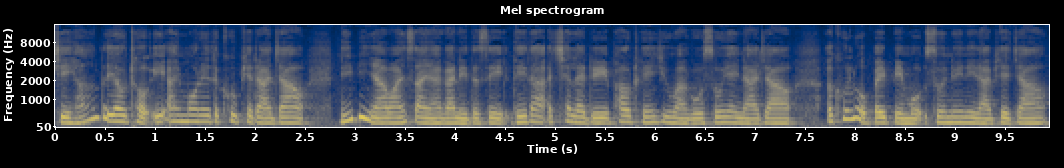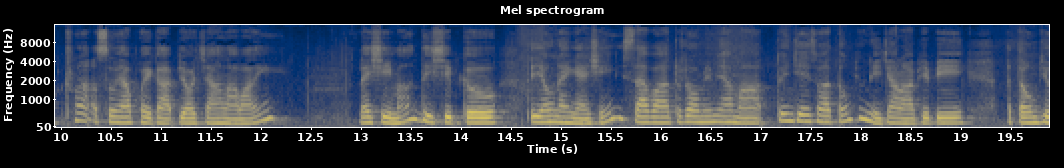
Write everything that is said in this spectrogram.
ရှိဟာတရုတ်ထုတ် AI model တစ်ခုဖြစ်တာကြောင့်ဤပညာပိုင်းဆိုင်ရာကနေသစိဒေတာအချက်လက်တွေဖောက်ထွင်းယူမှာကိုစိုးရိမ်တာကြောင့်အခုလိုပိတ်ပင်မှုဆွေးနွေးနေတာဖြစ်ကြောင်းထရအစိုးရဖွဲ့ကပြောကြားလာပါတယ်။ လက်ရှိမှာ The Ship ကိုတရုတ်နိုင်ငံရှိစာဘာတော်တော်များများမှာတွင်ကျဲစွာအသုံးပြုနေကြတာဖြစ်ပြီးအသုံးပြု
